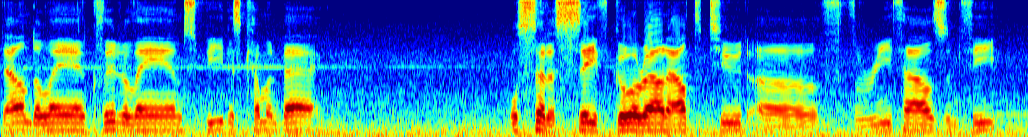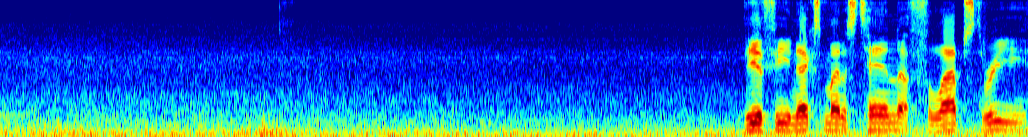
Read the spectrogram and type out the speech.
Down to land, clear to land. Speed is coming back. We'll set a safe go around altitude of 3,000 feet. VFE next minus 10, flaps 3.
